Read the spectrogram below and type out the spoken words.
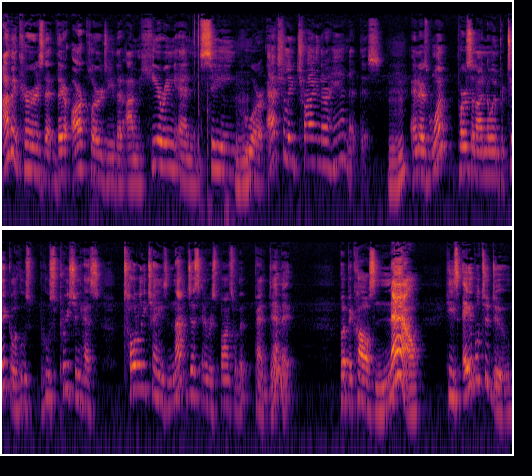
I'm encouraged that there are clergy that I'm hearing and seeing Mm-hmm. who are actually trying their hand at this. Mm-hmm. And there's one person I know in particular whose whose preaching has totally changed, not just in response for the pandemic, but because now he's able to do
